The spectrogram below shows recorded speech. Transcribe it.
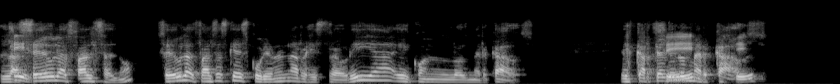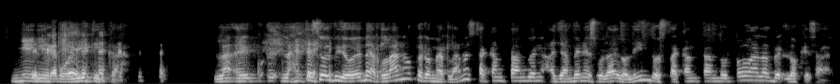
las cédulas falsas, ¿no? Cédulas falsas que descubrieron en la registraduría eh, con los mercados. El cartel de los mercados. Ñeñe política. Eh, la, gente se olvidó de Merlano, pero Merlano está cantando allá en Venezuela de lo lindo, está cantando todas las, lo que sabe.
